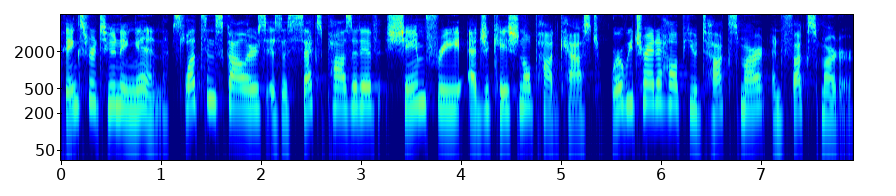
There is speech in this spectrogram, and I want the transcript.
Thanks for tuning in. Sluts and Scholars is a sex positive, shame free educational podcast where we try to help you talk smart and fuck smarter.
